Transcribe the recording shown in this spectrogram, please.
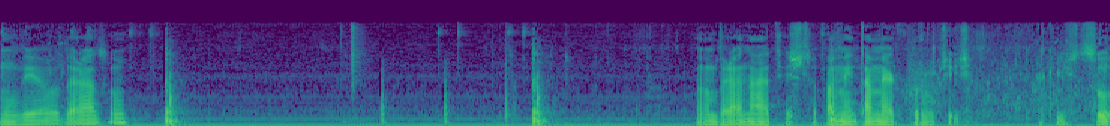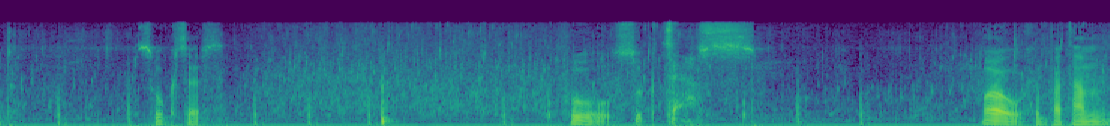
Mówię od razu. Dobra, nawet jeszcze pamiętam jak wrócić. Jakiś cud. Sukces. Full sukces. Wow, chyba tam...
